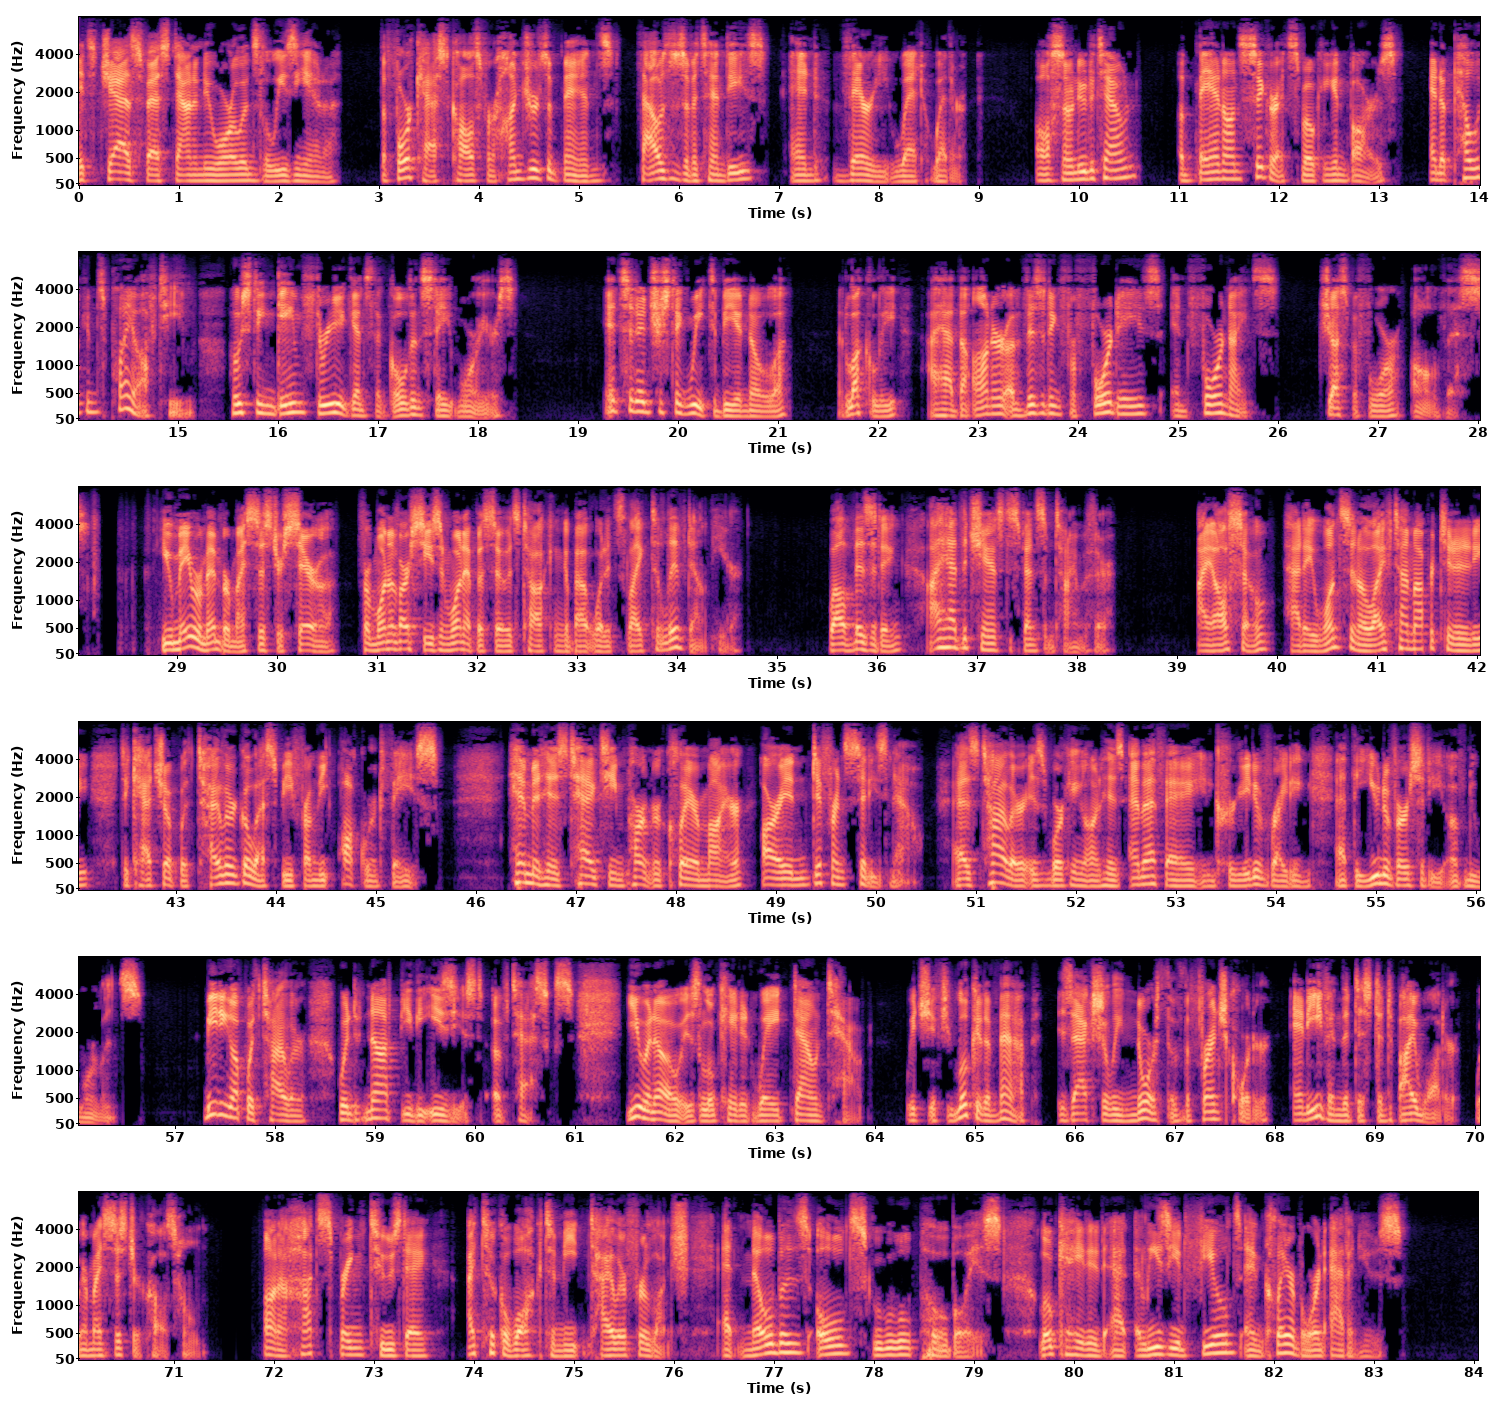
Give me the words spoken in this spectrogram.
It's Jazz Fest down in New Orleans, Louisiana. The forecast calls for hundreds of bands, thousands of attendees, and very wet weather. Also new to town, a ban on cigarette smoking in bars, and a Pelicans playoff team hosting Game 3 against the Golden State Warriors. It's an interesting week to be in NOLA, and luckily, I had the honor of visiting for four days and four nights just before all of this. You may remember my sister Sarah from one of our season one episodes talking about what it's like to live down here. While visiting, I had the chance to spend some time with her. I also had a once in a lifetime opportunity to catch up with Tyler Gillespie from the Awkward Phase. Him and his tag team partner Claire Meyer are in different cities now, as Tyler is working on his MFA in creative writing at the University of New Orleans. Meeting up with Tyler would not be the easiest of tasks. UNO is located way downtown, which, if you look at a map, is actually north of the French Quarter and even the distant Bywater, where my sister calls home. On a hot spring Tuesday, I took a walk to meet Tyler for lunch at Melba's Old School Po' Boys, located at Elysian Fields and Claiborne Avenues.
